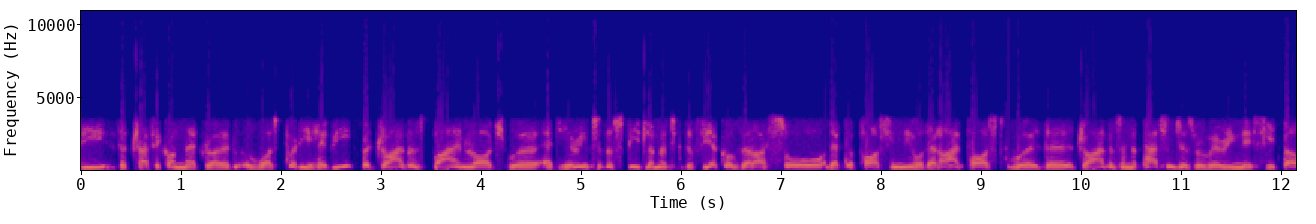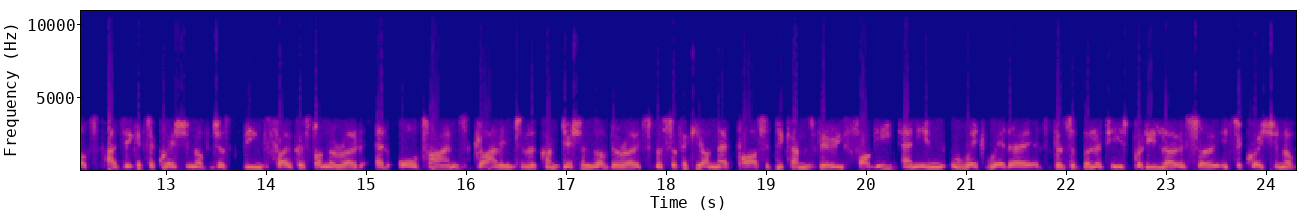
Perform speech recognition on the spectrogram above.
the the traffic on that road was pretty heavy, but drivers, by and large, were adhering to the speed limit. The vehicles that I saw that were passing me or that I passed were the drivers and the passengers were wearing their seatbelts. I think it's a question of just being focused on the road at all times, driving to the conditions of the road. Specifically on that pass, it becomes very foggy, and in wet weather, visibility is pretty low. So it's a question of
